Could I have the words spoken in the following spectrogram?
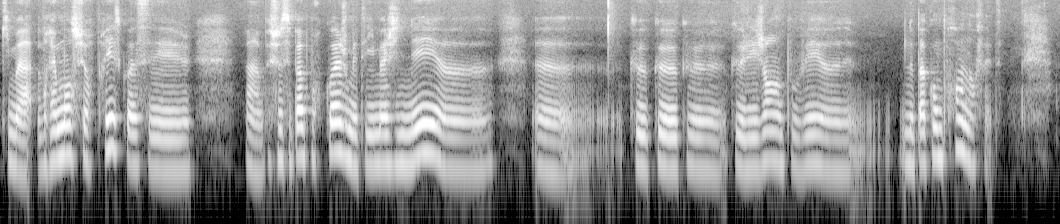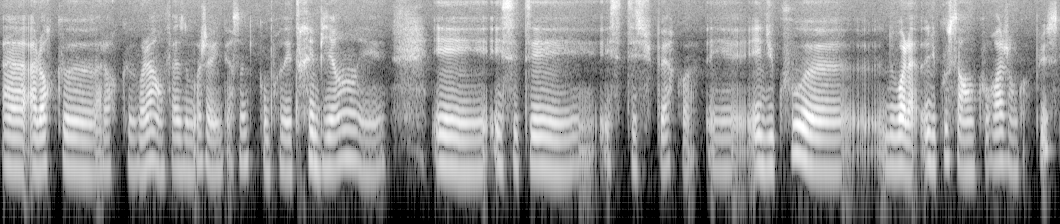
qui m'a vraiment surprise. Quoi. Enfin, je ne sais pas pourquoi, je m'étais imaginé que, que, que, que, les gens pouvaient ne pas comprendre, en fait. Euh, alors que, voilà, en face de moi, j'avais une personne qui comprenait très bien et, c'était super quoi. Et, du coup, euh, voilà, du coup, ça encourage encore plus.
